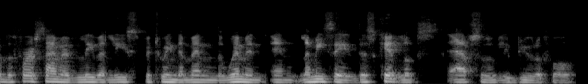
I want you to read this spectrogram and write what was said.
for the first time, I believe, at least between the men and the women. And let me say, this kit looks absolutely beautiful.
